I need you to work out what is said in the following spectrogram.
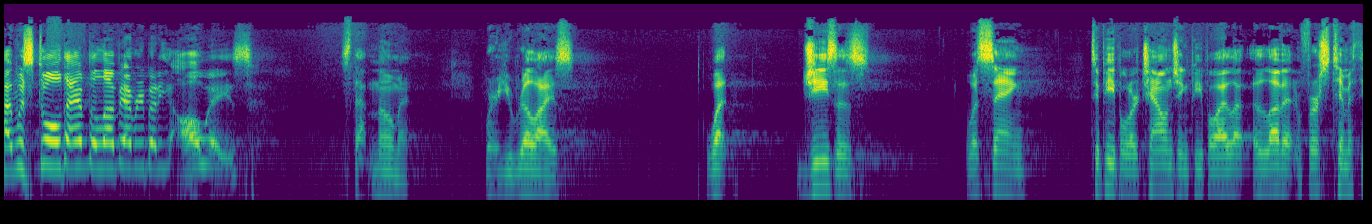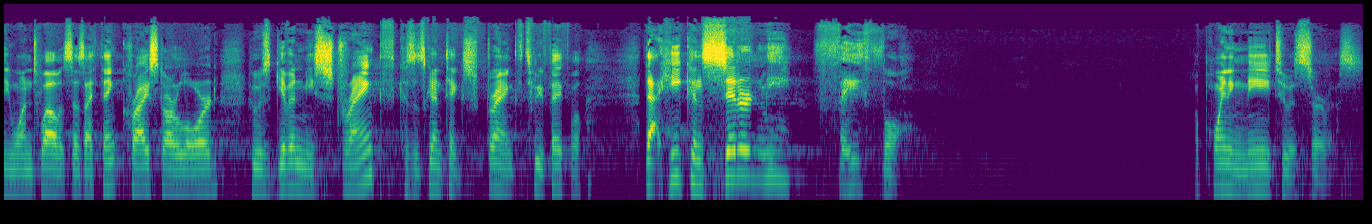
I was told I have to love everybody always. It's that moment where you realize what Jesus was saying to people or challenging people. I, lo- I love it. In 1 Timothy 1.12, it says, I thank Christ our Lord who has given me strength, because it's going to take strength to be faithful, that he considered me faithful, appointing me to his service.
